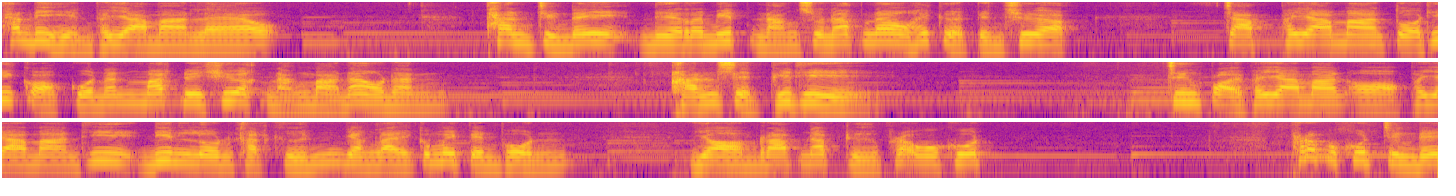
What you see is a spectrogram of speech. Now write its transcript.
ท่านได้เห็นพญามารแล้ว ท่านจึงได้เนรมิตหนังสุนัขเน่าให้เกิดเป็นเชือก จับพญามารตัวที่ก่อกวนนั้นมัดด้วยเชือกหนังหมาเน่านั้น ขันเสร็จพิธี จึงปล่อยพญามารออกพญามารที่ดิ้นรนขัดขืนอย่างไรก็ไม่เป็นผล ยอมรับนับถือพระโอคุตพระโอคุตจึงได้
